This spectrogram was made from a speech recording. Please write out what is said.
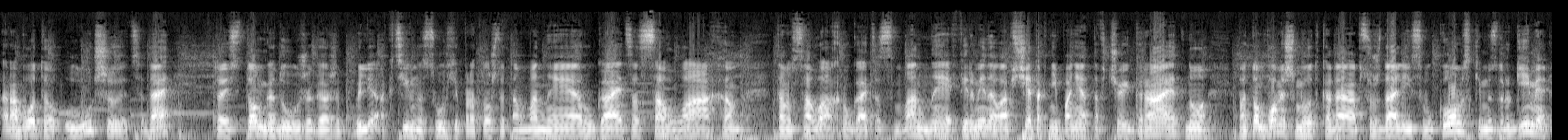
работа улучшивается, да, то есть в том году уже даже были активно слухи про то, что там Мане ругается с Салахом, там Салах ругается с Мане, Фермина вообще так непонятно в что играет, но потом, помнишь, мы вот когда обсуждали и с Лукомским, и с другими,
